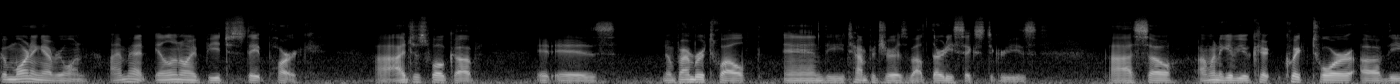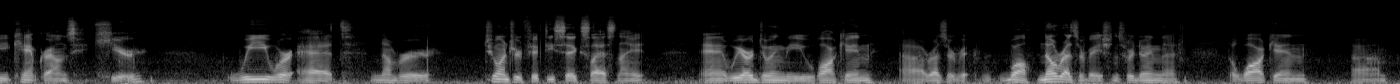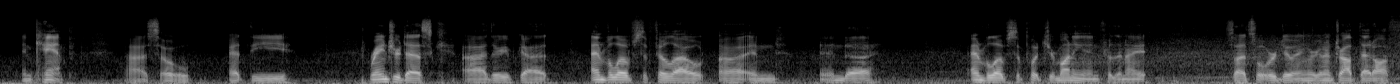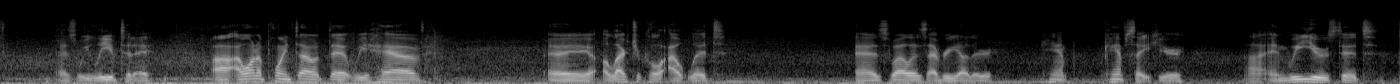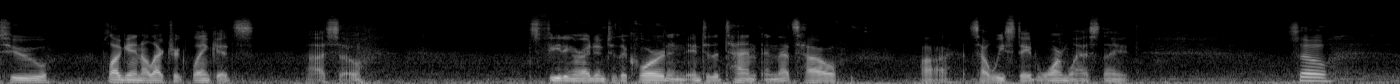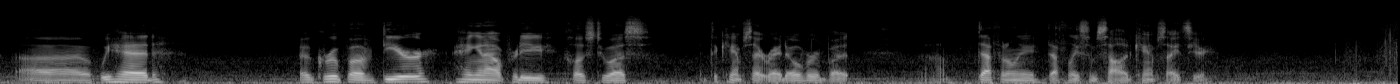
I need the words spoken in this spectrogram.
Good morning, everyone. I'm at Illinois Beach State Park. Uh, I just woke up. It is November 12th, and the temperature is about 36 degrees. Uh, so I'm going to give you a quick, tour of the campgrounds here. We were at number 256 last night, and we are doing the walk-in uh, reserv. Well, no reservations. We're doing the the walk-in um, and camp. Uh, so at the ranger desk, uh, they've got envelopes to fill out uh, and and uh, envelopes to put your money in for the night. So that's what we're doing. We're gonna drop that off as we leave today. Uh, I want to point out that we have a electrical outlet as well as every other camp campsite here uh, and we used it to plug in electric blankets uh, so it's feeding right into the cord and into the tent and that's how uh, that's how we stayed warm last night. So uh, we had a group of deer hanging out pretty close to us at the campsite right over but um, definitely definitely some solid campsites here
